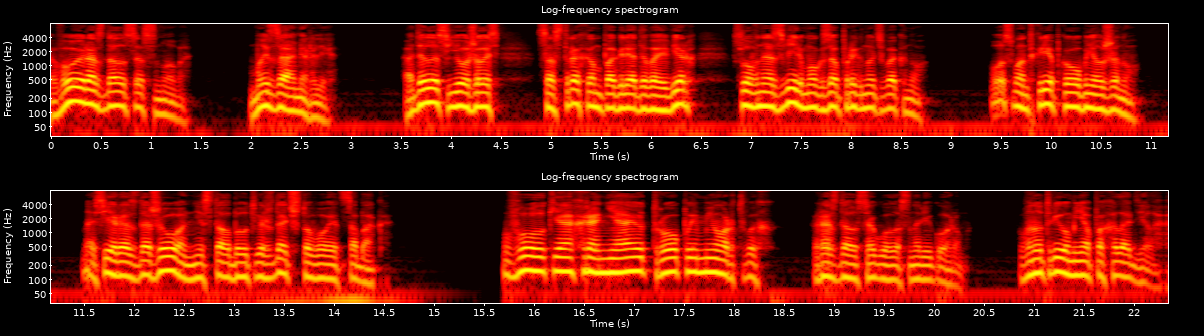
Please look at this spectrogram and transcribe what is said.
Вой раздался снова. Мы замерли. — Адела съежилась, со страхом поглядывая вверх, словно зверь мог запрыгнуть в окно. Осмонд крепко обнял жену. На сей раз даже он не стал бы утверждать, что воет собака. «Волки охраняют тропы мертвых», — раздался голос Наригором. Внутри у меня похолодело.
